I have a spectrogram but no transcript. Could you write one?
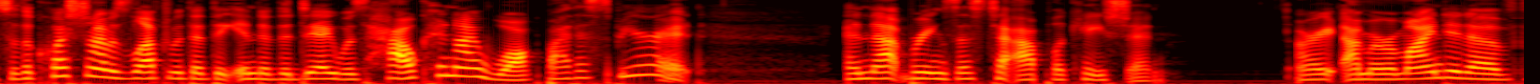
So the question I was left with at the end of the day was how can I walk by the Spirit? And that brings us to application. All right, I'm reminded of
